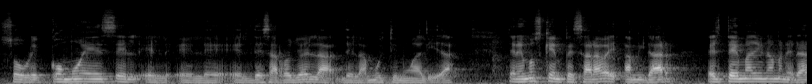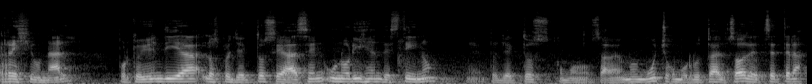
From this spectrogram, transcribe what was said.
sobre cómo es el, desarrollo de la, multimodalidad. Tenemos que empezar a mirar el tema de una manera regional, porque hoy en día los proyectos se hacen un origen-destino, eh, proyectos como sabemos mucho, como Ruta del Sol, etcétera,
